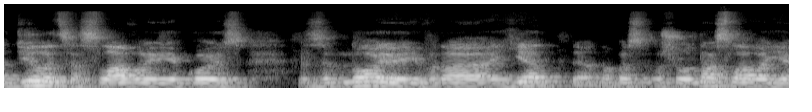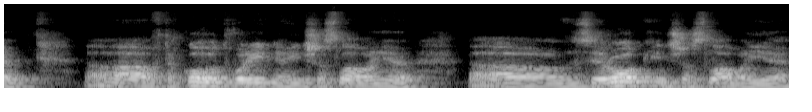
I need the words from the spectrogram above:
ділиться славою якоюсь земною, і вона є. Написано, що одна слава є в такого творіння, інша слава є в зірок, інша слава є.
